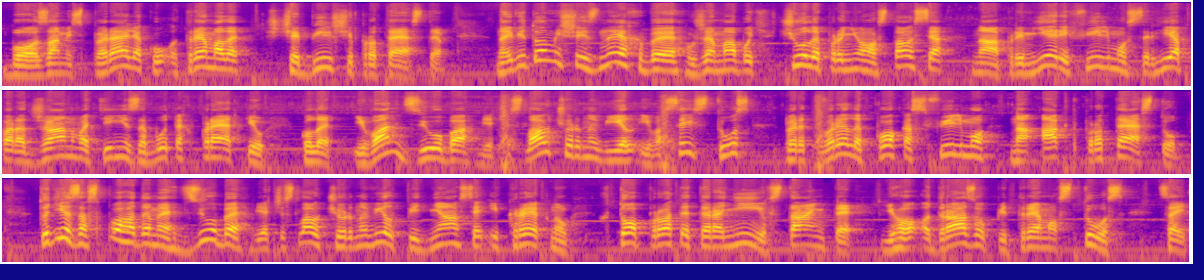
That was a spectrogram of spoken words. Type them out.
бо замість переляку отримали ще більші протести. Найвідоміший з них, ви вже, мабуть, чули про нього, стався на прем'єрі фільму Сергія Параджанова Тіні забутих предків, коли Іван Дзюба, В'ячеслав Чорновіл і Василь Стус перетворили показ фільму на акт протесту. Тоді, за спогадами Дзюби, В'ячеслав Чорновіл піднявся і крикнув: Хто проти тиранії, встаньте! Його одразу підтримав Стус. Цей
